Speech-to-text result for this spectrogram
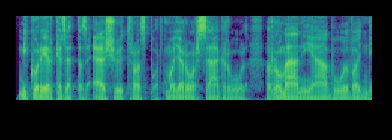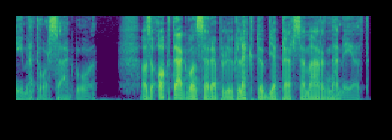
mikor érkezett az első transport Magyarországról, Romániából vagy Németországból. Az aktákban szereplők legtöbbje persze már nem élt.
